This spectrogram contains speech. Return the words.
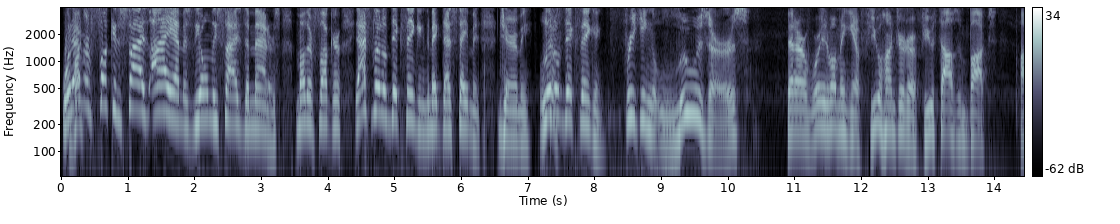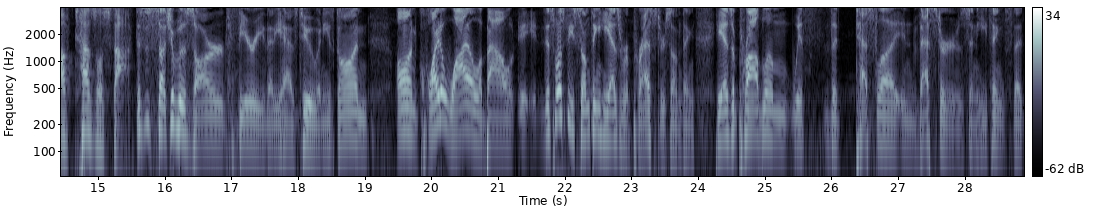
Whatever fucking size I am is the only size that matters, motherfucker. That's little dick thinking to make that statement, Jeremy. Little dick thinking. freaking losers that are worried about making a few hundred or a few thousand bucks off Tesla stock. This is such a bizarre theory that he has too, and he's gone on quite a while about it, this. Must be something he has repressed or something. He has a problem with the Tesla investors, and he thinks that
